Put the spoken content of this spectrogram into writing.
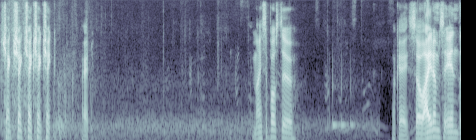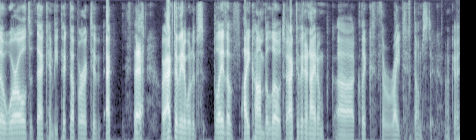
Shank, shank, shank, shank, shank. Alright. Am I supposed to... Okay, so items in the world that can be picked up or activ act eh, or activated will display the icon below. To activate an item, uh, click the right thumbstick. Okay.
